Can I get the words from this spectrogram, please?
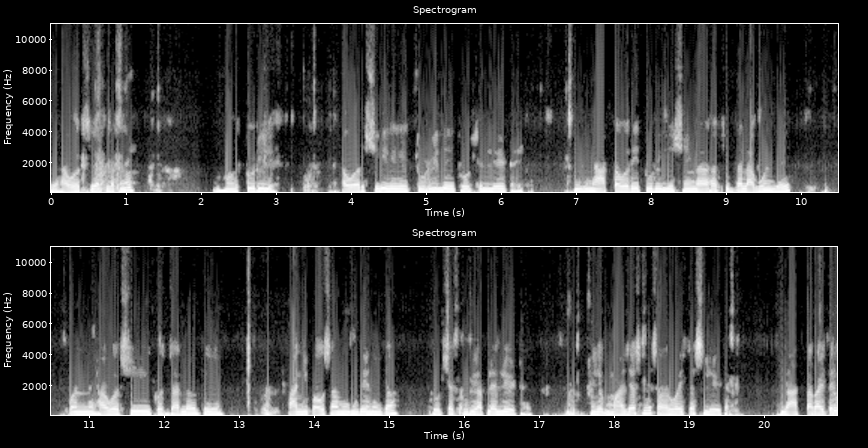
ह्या वर्षी आपल्याकडे नाही. तुरीले. ह्या वर्षी तुरीले थोडेसे लेट आहे. म्हणजे आतावरही तुरीले शेंगा सुद्धा लागून जाईल. पण ह्या वर्षी कसं झालं ते पाणी पावसामुळे नाही का थोडशा तुरी आपल्या लेट आहे. म्हणजे माझ्याच नाही सर्वांच्याच लेट आहे. म्हणजे आता काहीतरी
